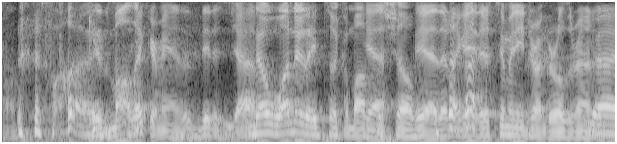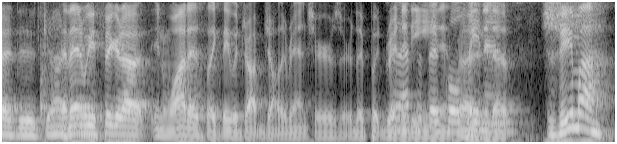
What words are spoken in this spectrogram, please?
alcohol. Fuck, It's malt liquor, man. This did its job. no wonder they took them off yeah, the shelf. yeah. They're like, hey, there's too many drunk girls around right, us. dude. God And then damn. we figured out in Juarez, like they would drop Jolly Ranchers or they put So that's what grenadine this and whole sweeten thing it up. is. Zima,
